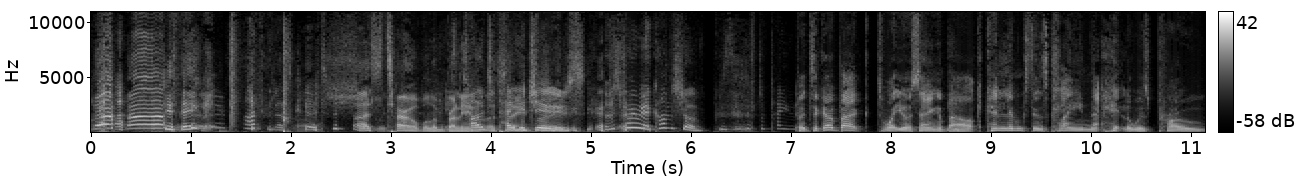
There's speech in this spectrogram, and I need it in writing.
Do you think? I think that's good. Oh, that's terrible and brilliant. Time to the pay your same time. dues. That's where it comes from. Because you have to pay. But to go back to what you were saying about Ken Livingstone's claim that Hitler was pro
